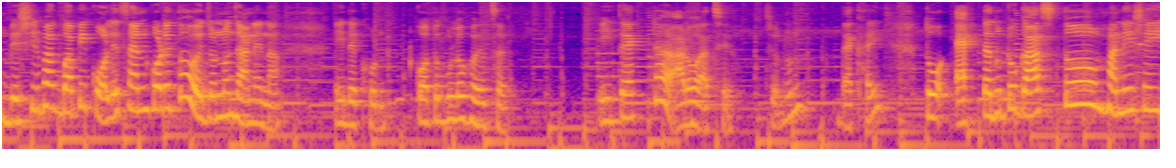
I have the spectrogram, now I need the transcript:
বেশিরভাগ বাপি কলে স্যান করে তো, ওই জন্য জানে না। এই দেখুন, কতগুলো হয়েছে। এই তো একটা, আরও আছে। চলুন। দেখাই। তো একটা দুটো গাছ তো মানে সেই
